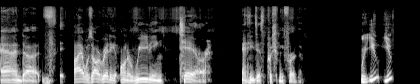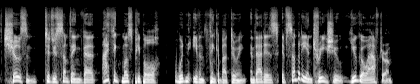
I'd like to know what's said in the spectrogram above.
And uh, I was already on a reading tear. and he just pushed me further. Well, you you've chosen to do something that I think most people wouldn't even think about doing, and that is if somebody intrigues you, you go after them.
